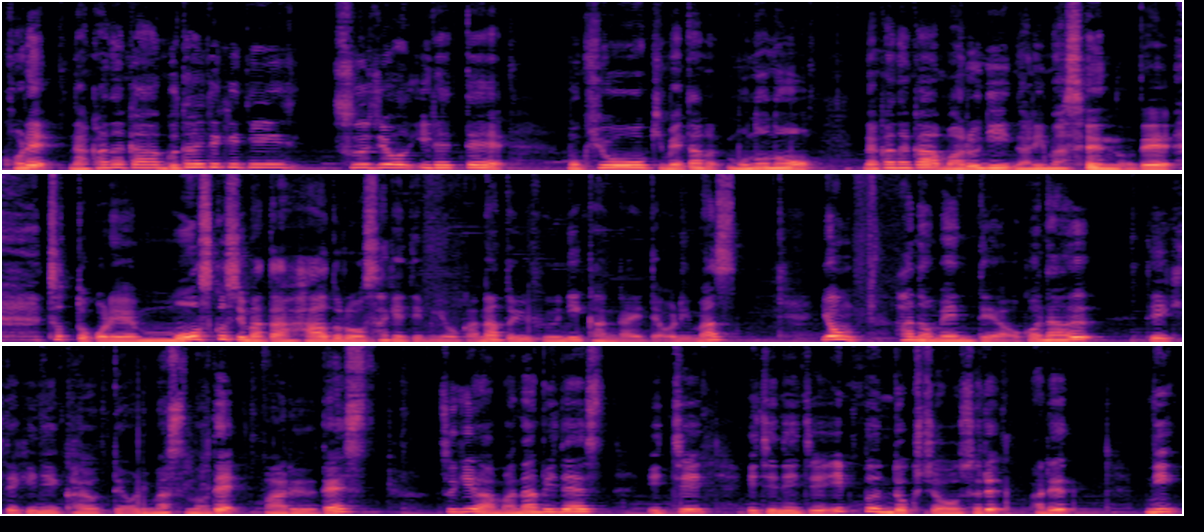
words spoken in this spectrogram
これなかなか具体的に数字を入れて目標を決めたもののなかなか丸になりませんので ちょっとこれもう少しまたハードルを下げてみようかなというふうに考えております。4歯のメンテを行う定期的に通っておりますので丸です。次は学びです。1、1日1分読書をする。丸。2、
